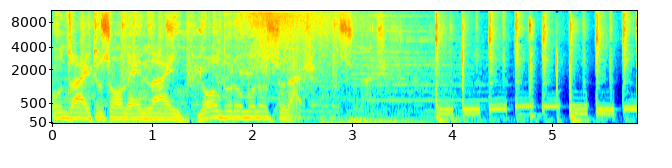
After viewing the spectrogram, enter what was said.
Hyundai Tucson Enline yol durumunu sunar. Yüzde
